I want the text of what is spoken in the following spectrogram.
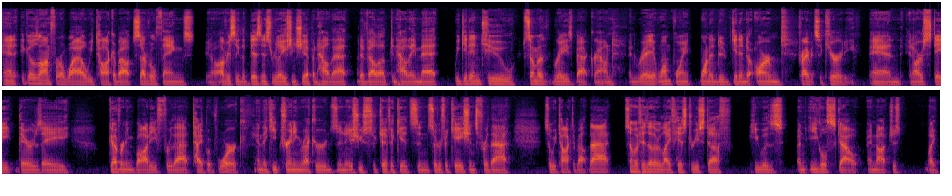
and it goes on for a while. We talk about several things, you know, obviously the business relationship and how that developed and how they met. We get into some of Ray's background. And Ray at one point wanted to get into armed private security. And in our state, there's a governing body for that type of work. And they keep training records and issue certificates and certifications for that. So we talked about that. Some of his other life history stuff. He was an Eagle Scout and not just like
